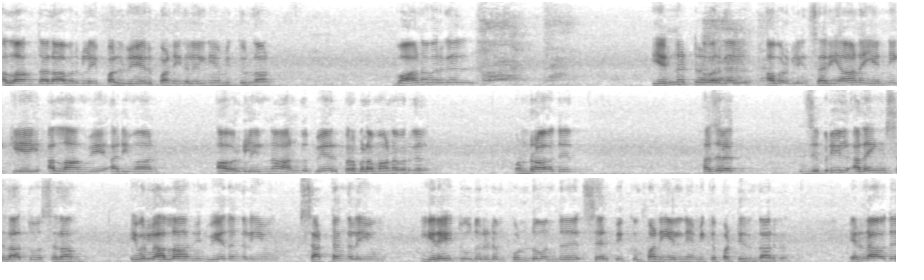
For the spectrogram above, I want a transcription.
அல்லாஹாலா அவர்களை பல்வேறு பணிகளில் நியமித்துள்ளான். வானவர்கள் எண்ணற்றவர்கள் அவர்களின் சரியான எண்ணிக்கையை அல்லாஹ்வே அறிவான். அவர்களில் நான்கு பேர் பிரபலமானவர்கள். ஒன்றாவது ஹசரத் ஜிப்ரீல் அலைஹி சலாத்து வசலாம் இவர்கள் அல்லாஹ்வின் வேதங்களையும் சட்டங்களையும் இறை தூதரிடம் கொண்டு வந்து சேர்ப்பிக்கும் பணியில் நியமிக்கப்பட்டிருந்தார்கள். இரண்டாவது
